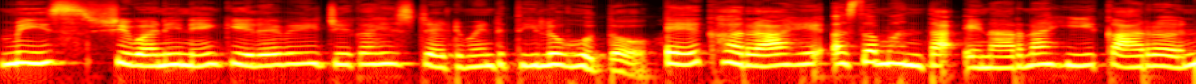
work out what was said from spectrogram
मिस शिवानीने गेल्या वेळी जे काही स्टेटमेंट दिलं होतं ते खरं आहे असं म्हणता येणार नाही. कारण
